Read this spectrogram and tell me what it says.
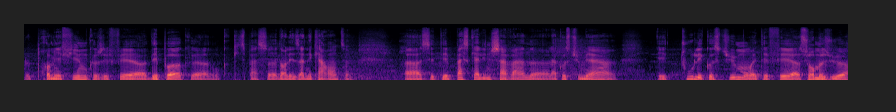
le premier film que j'ai fait euh, d'époque, euh, donc qui se passe dans les années 40. C'était Pascaline Chavannes, la costumière, et tous les costumes ont été faits sur mesure.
